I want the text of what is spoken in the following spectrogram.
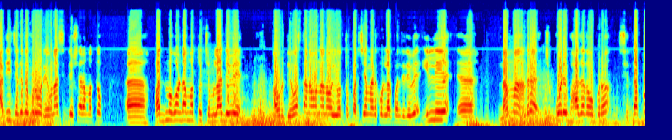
ಆದಿ ಜಗದ ಗುರು ರೇವಣ ಸಿದ್ದೇಶ್ವರ ಮತ್ತು ಪದ್ಮಗೊಂಡ ಮತ್ತು ಚಿಮ್ಲಾದೇವಿ ಅವ್ರ ದೇವಸ್ಥಾನವನ್ನ ನಾವು ಇವತ್ತು ಪರಿಚಯ ಮಾಡಿಕೊಡ್ಲಕ್ ಬಂದಿದ್ದೀವಿ ಇಲ್ಲಿ ನಮ್ಮ ಅಂದ್ರೆ ಚಿಕ್ಕೋಡಿ ಭಾಗದ ಒಬ್ರು ಸಿದ್ದಪ್ಪ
